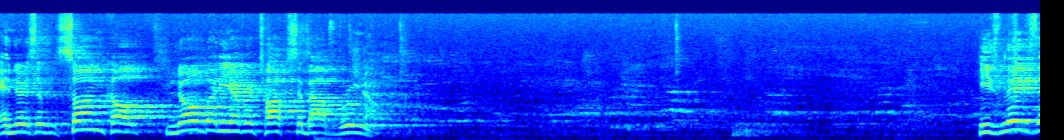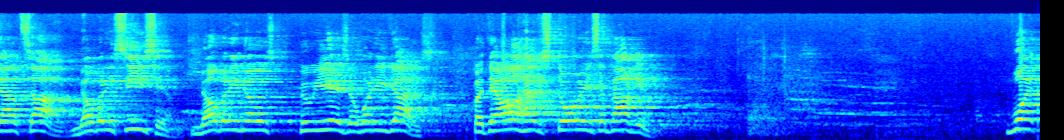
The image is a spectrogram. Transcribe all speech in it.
And there's a song called Nobody Ever Talks About Bruno. He lives outside. Nobody sees him. Nobody knows who he is or what he does. But they all have stories about him. What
